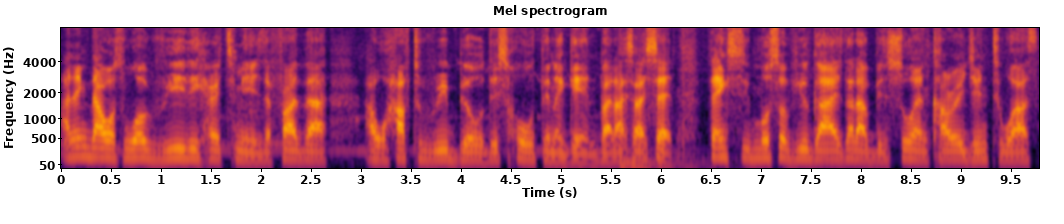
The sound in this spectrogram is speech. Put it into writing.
I think that was what really hurt me is the fact that I will have to rebuild this whole thing again. But as I said, thanks to most of you guys that have been so encouraging to us,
